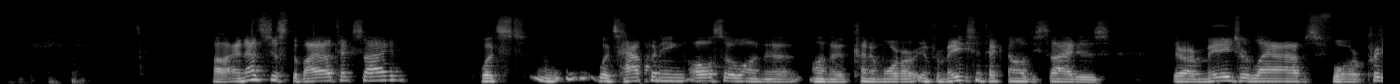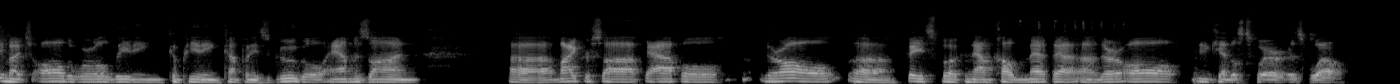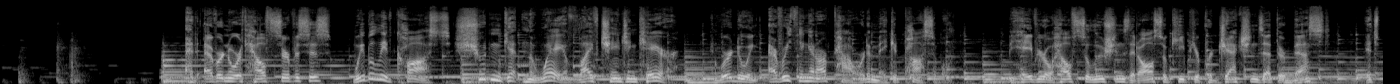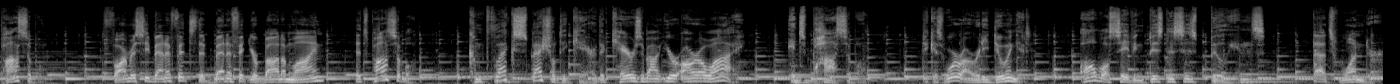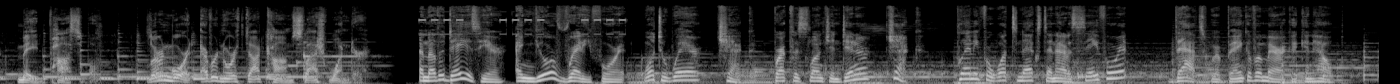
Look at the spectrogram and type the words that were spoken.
Uh, and that's just the biotech side. What's what's happening also on the on the kind of more information technology side is there are major labs for pretty much all the world leading competing companies: Google, Amazon, uh, Microsoft, Apple, they're all uh, Facebook now called Meta. Uh, they're all in Kendall Square as well. At Evernorth Health Services, we believe costs shouldn't get in the way of life changing care, and we're doing everything in our power to make it possible. Behavioral health solutions that also keep your projections at their best? It's possible. Pharmacy benefits that benefit your bottom line? It's possible complex specialty care that cares about your ROI. It's possible because we're already doing it. All while saving businesses billions. That's Wonder made possible. Learn more at evernorth.com/wonder. Another day is here and you're ready for it. What to wear? Check. Breakfast, lunch and dinner? Check. Planning for what's next and how to save for it? That's where Bank of America can help.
